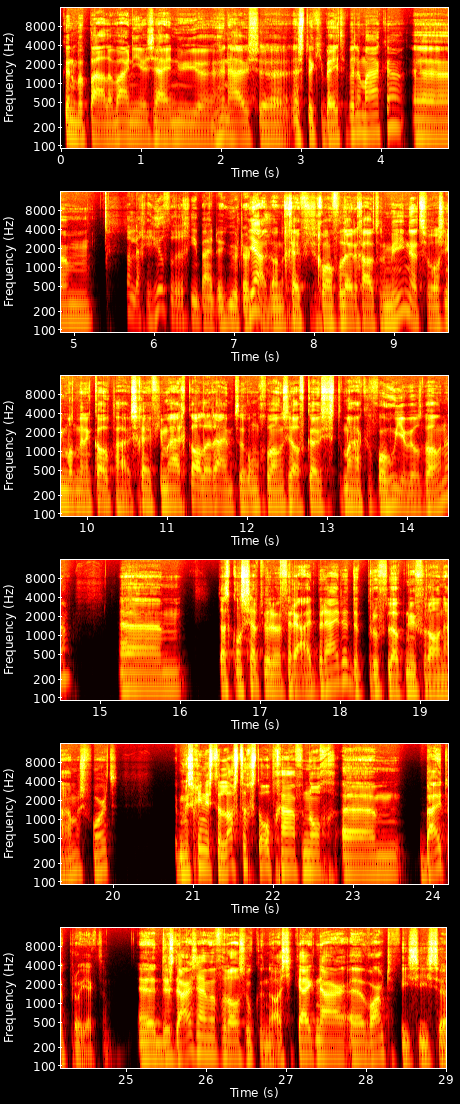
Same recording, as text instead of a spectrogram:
kunnen bepalen... wanneer zij nu hun huis een stukje beter willen maken. Um, dan leg je heel veel regie bij de huurder. Ja, dan geef je ze gewoon volledige autonomie. Net zoals iemand met een koophuis geef je hem eigenlijk alle ruimte... om gewoon zelf keuzes te maken voor hoe je wilt wonen. Um, dat concept willen we verder uitbreiden. De proef loopt nu vooral in Amersfoort. Misschien is de lastigste opgave nog um, buitenprojecten. Uh, dus daar zijn we vooral zoekende. Als je kijkt naar uh, warmtevisies, uh,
